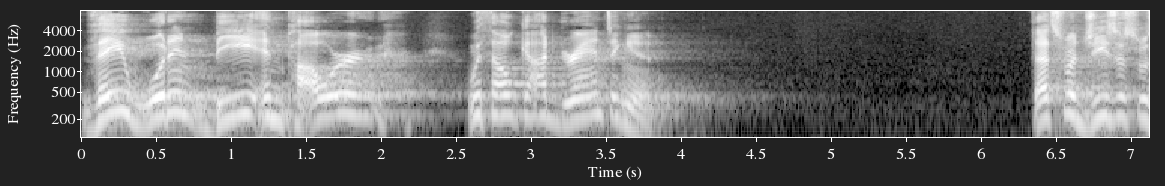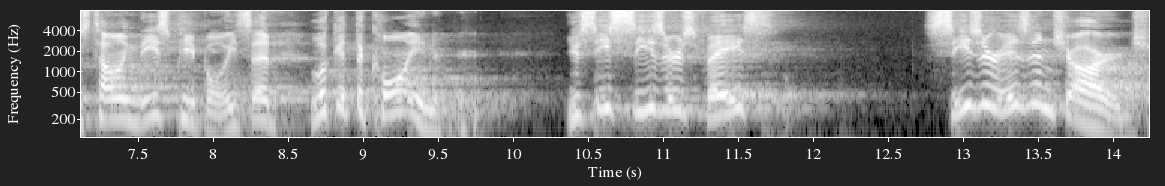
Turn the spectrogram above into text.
they wouldn't be in power without God granting it. That's what Jesus was telling these people. He said, Look at the coin. You see Caesar's face? Caesar is in charge.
